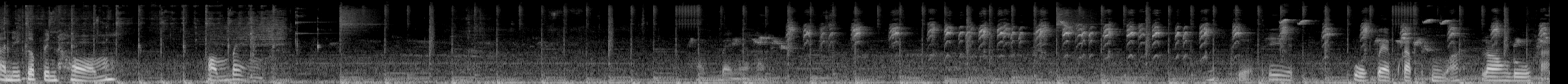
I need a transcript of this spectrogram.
อันนี้ก็เป็นหอม หอมแบ่ง หอมแบ่งนะคะมะเขือเทศปลูกแบบกลับหัวลองดูค่ะ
